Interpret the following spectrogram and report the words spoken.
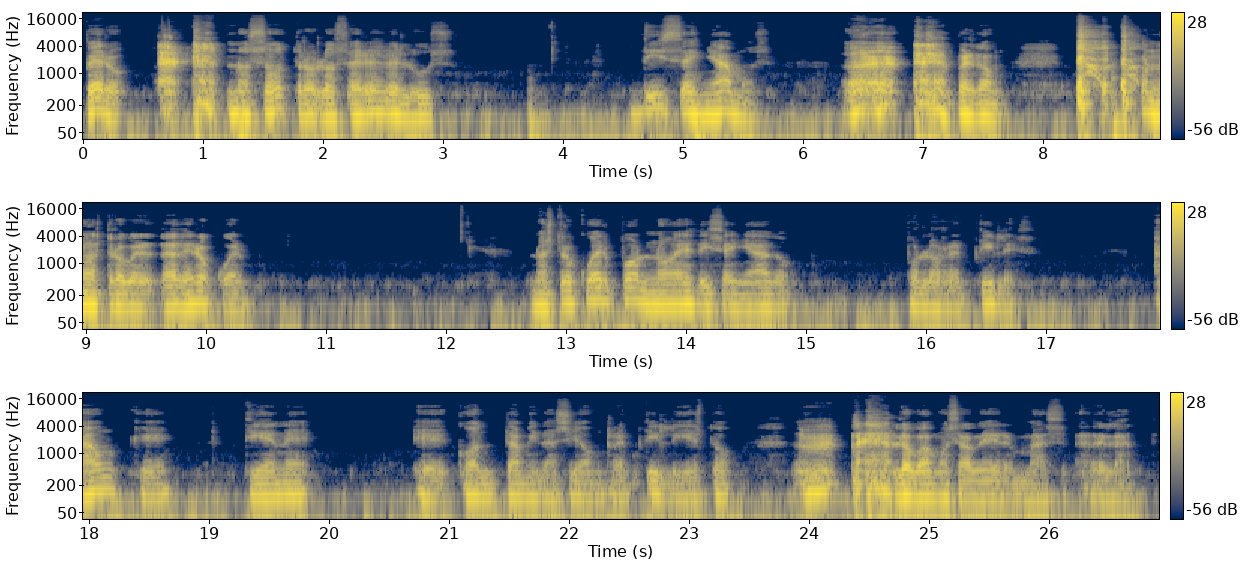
Pero nosotros, los seres de luz, diseñamos, perdón, nuestro verdadero cuerpo. Nuestro cuerpo no es diseñado por los reptiles aunque tiene eh, contaminación reptil y esto lo vamos a ver más adelante.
